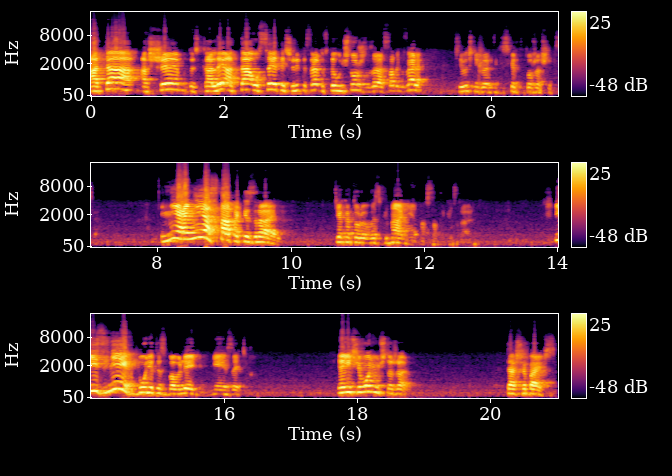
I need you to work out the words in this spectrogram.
Ата Ашем, то есть Кале Ата Усет и Ширит Израиль, то есть ты уничтожишь за остаток Израиля. Всевышний говорит, ты тоже ошибся. Не они остаток Израиля, те, которые в изгнании, это остаток Израиля. Из них будет избавление, не из этих. Я ничего не уничтожаю. Ты ошибаешься.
